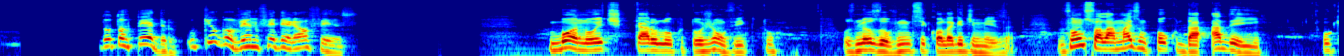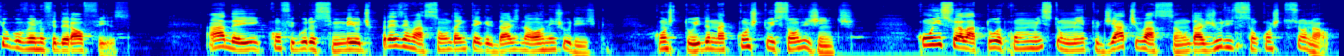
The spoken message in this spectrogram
Doutor Pedro, o que o governo federal fez? Boa noite, caro locutor João Victor, os meus ouvintes e colegas de mesa. Vamos falar mais um pouco da ADI. O que o governo federal fez? A ADI configura-se meio de preservação da integridade da ordem jurídica, constituída na Constituição vigente. Com isso, ela atua como um instrumento de ativação da jurisdição constitucional,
